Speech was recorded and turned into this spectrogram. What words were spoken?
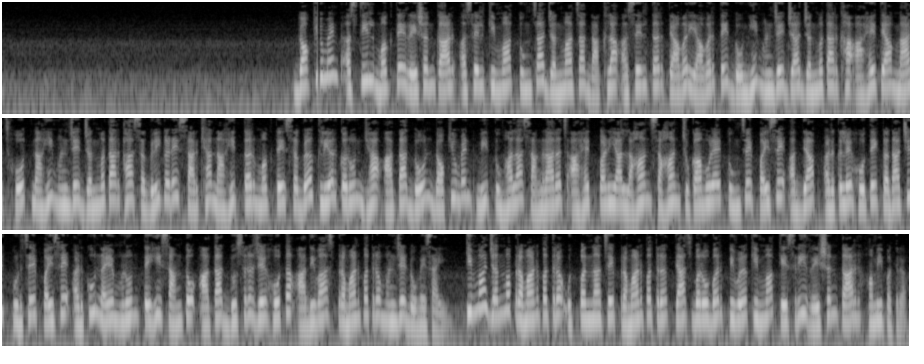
डॉक्युमेंट असतील मग ते रेशन कार्ड असेल किंवा तुमचा जन्माचा दाखला असेल तर त्यावर यावर ते दोन्ही म्हणजे ज्या जन्मतारखा आहे त्या मॅच होत नाही म्हणजे जन्मतारखा सगळीकडे सारख्या नाहीत तर मग ते सगळं क्लिअर करून घ्या. आता दोन डॉक्युमेंट मी तुम्हाला सांगणारच आहेत पण या लहान सहान चुकामुळे तुमचे पैसे अद्याप अडकले होते कदाचित पुढचे पैसे अडकू नये म्हणून तेही सांगतो. आता दुसरं जे होतं आदिवास प्रमाणपत्र म्हणजे डोमेसाई किंवा जन्म प्रमाणपत्र उत्पन्नाचे प्रमाणपत्र त्याचबरोबर पिवळं किंवा केसरी रेशन कार्ड हमीपत्र.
